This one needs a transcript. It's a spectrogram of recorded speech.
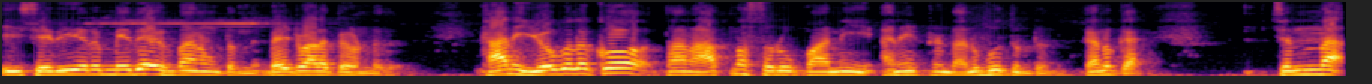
ఈ శరీరం మీదే అభిమానం ఉంటుంది. బయట వాళ్ళపై ఉండదు. కానీ యోగులకో తన ఆత్మస్వరూపాన్ని అనేటువంటి అనుభూతి ఉంటుంది. కనుక చిన్న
